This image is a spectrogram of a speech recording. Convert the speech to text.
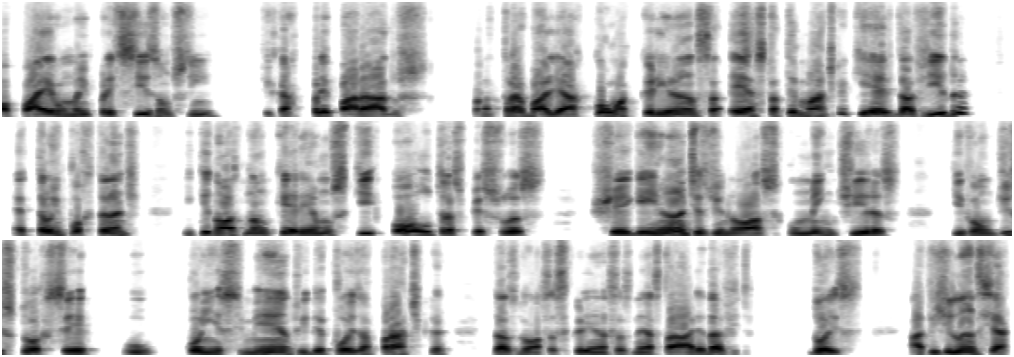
papai e a mamãe precisam sim ficar preparados para trabalhar com a criança esta temática que é da vida, é tão importante e que nós não queremos que outras pessoas cheguem antes de nós com mentiras que vão distorcer o conhecimento e depois a prática das nossas crianças nesta área da vida. Dois, a vigilância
